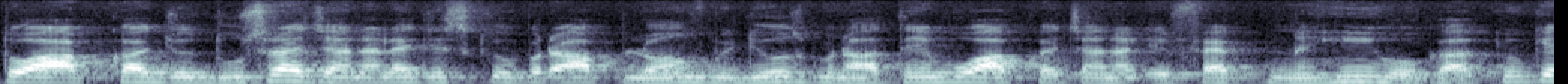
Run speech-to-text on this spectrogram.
तो आपका जो दूसरा चैनल है, जिसके ऊपर आप लॉन्ग वीडियोस बनाते हैं, वो आपका चैनल इफ़ेक्ट नहीं होगा। क्योंकि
